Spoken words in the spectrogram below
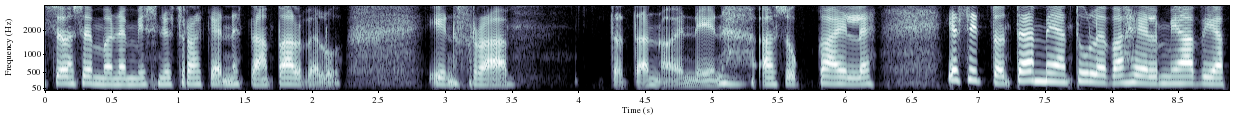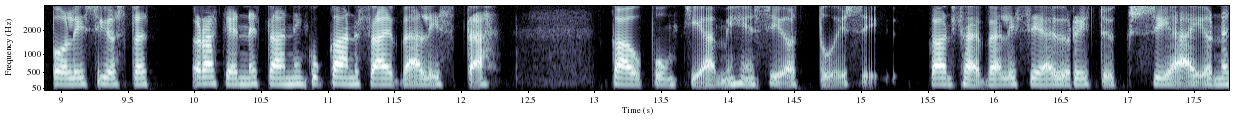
se on semmoinen, missä nyt rakennetaan palveluinfraa tota noin niin, asukkaille. Ja sitten on tämä meidän tuleva Helmi Aviapolis, josta rakennetaan niin kuin kansainvälistä kaupunkia, mihin sijoittuisi kansainvälisiä yrityksiä, jonne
